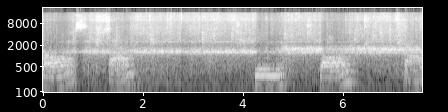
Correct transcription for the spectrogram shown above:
สองสามหนึ่ง สองสาม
